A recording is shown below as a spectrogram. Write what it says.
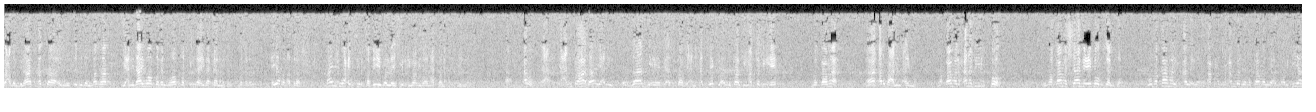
بعض البلاد حتى انه تجد المذهب يعني لا يوظف الموظف إلا إذا كان مثلا مثلا أيام الاتراك ما يمكن واحد يصير خطيب ولا يصير إمام إذا ما كان حزبيا ابدا. يعني, يعني فهذا يعني زال بأسباب يعني حتى يكفي انه كان في مكة في إيه؟ مقامات. ها أربعة للأئمة. مقام الحنفي فوق ومقام الشافعي فوق زمزم. ومقام أحمد بن حنبل ومقام المالكية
